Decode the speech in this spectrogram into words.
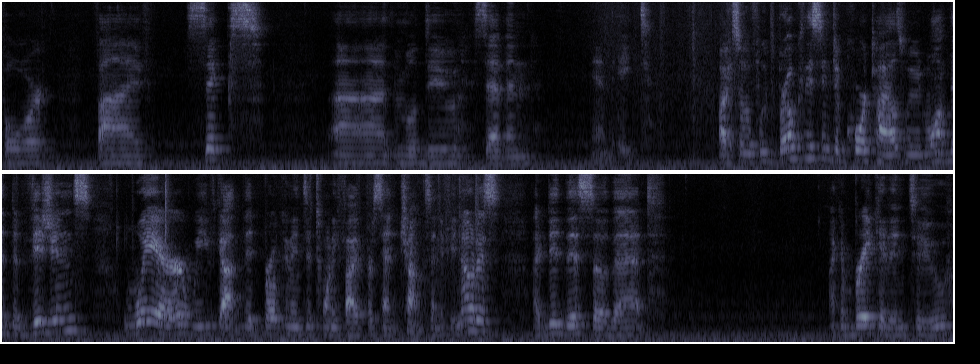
four, five, six, uh, and we'll do seven and eight. All right, so if we broke this into quartiles, we would want the divisions where we've got it broken into 25% chunks. And if you notice, I did this so that I can break it into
